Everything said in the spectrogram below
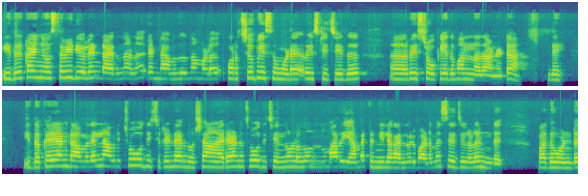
ഇത് കഴിഞ്ഞ ദിവസത്തെ വീഡിയോയിൽ ഉണ്ടായിരുന്നതാണ് രണ്ടാമത് നമ്മൾ കുറച്ച് പീസും കൂടെ റീസ്റ്റിച്ച് ചെയ്ത് റീസ്റ്റോക്ക് ചെയ്ത് വന്നതാണ് കേട്ടാ ഇതേ ഇതൊക്കെ രണ്ടാമതെല്ലാം അവർ ചോദിച്ചിട്ടുണ്ടായിരുന്നു. പക്ഷെ ആരാണ് ചോദിച്ചെന്നുള്ളതൊന്നും അറിയാൻ പറ്റുന്നില്ല. കാരണം ഒരുപാട് മെസ്സേജുകൾ ഉണ്ട്. അപ്പൊ അതുകൊണ്ട്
